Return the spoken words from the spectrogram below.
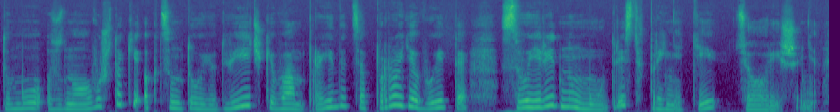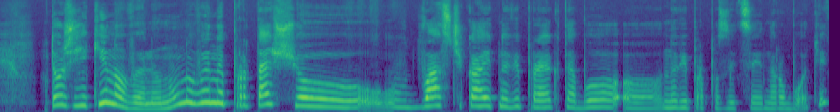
Тому знову ж таки акцентую двічки, вам прийдеться проявити своєрідну мудрість в прийнятті цього рішення. Тож, які новини? Ну, новини про те, що вас чекають нові проекти або о, нові пропозиції на роботі.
